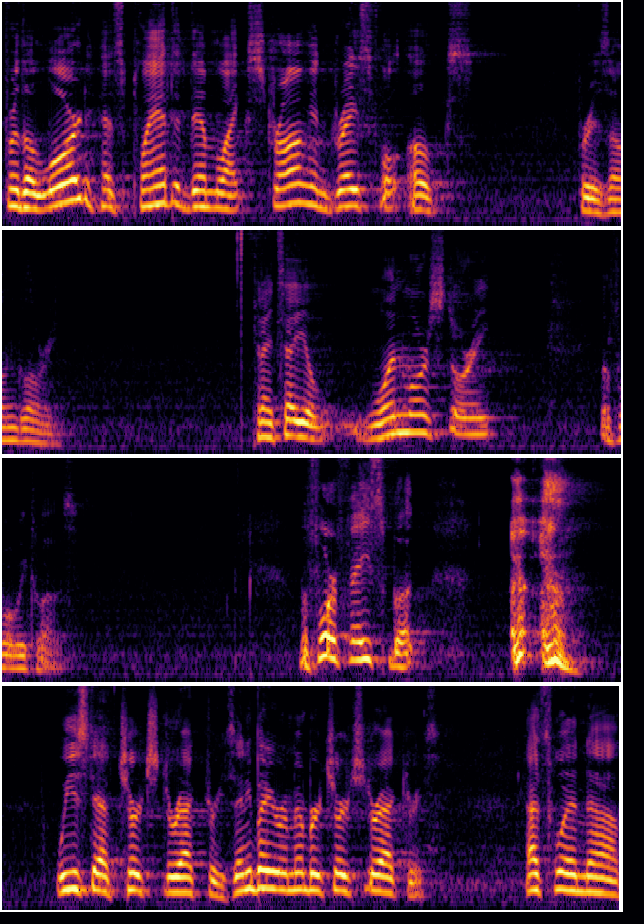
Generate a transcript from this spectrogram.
For the Lord has planted them like strong and graceful oaks for His own glory. Can I tell you one more story before we close? Before Facebook, we used to have church directories. Anybody remember church directories? That's when uh,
